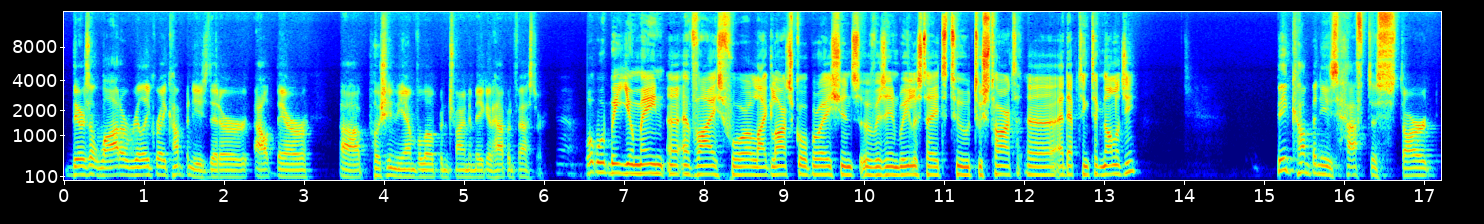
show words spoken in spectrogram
there's a lot of really great companies that are out there uh, pushing the envelope and trying to make it happen faster. What would be your main uh, advice for like large corporations within real estate to to start uh, adapting technology? Big companies have to start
